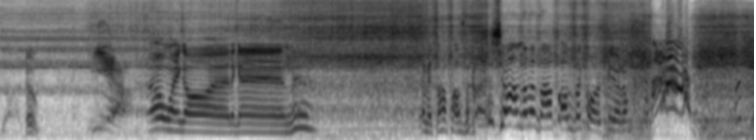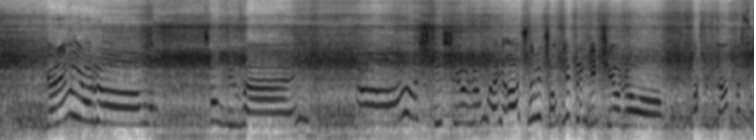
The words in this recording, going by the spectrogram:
Yeah, go. Oh my god, again. Evet daha fazla Şu anda da daha fazla korkuyorum. Aa! Göremiyorum. Çok güzel. Aa, düşüyorum. Ay, ağaçlara çok yakın geçiyorum. Allah sizi ne yapmasın.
